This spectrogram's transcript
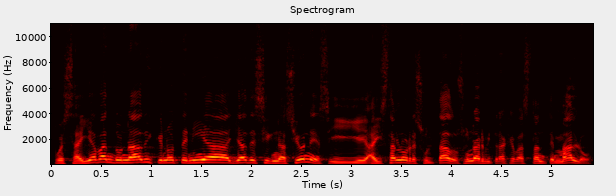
pues ahí abandonado y que no tenía ya designaciones. Y ahí están los resultados, un arbitraje bastante malo.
